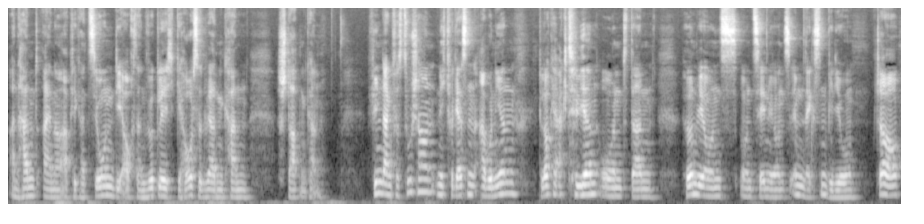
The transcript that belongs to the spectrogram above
anhand einer Applikation, die auch dann wirklich gehostet werden kann, starten kann. Vielen Dank fürs Zuschauen. Nicht vergessen, abonnieren, Glocke aktivieren und dann hören wir uns und sehen wir uns im nächsten Video. Ciao!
